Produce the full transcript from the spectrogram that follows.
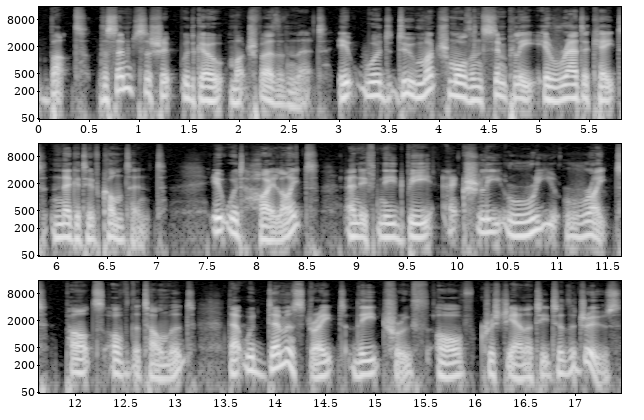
But the censorship would go much further than that. It would do much more than simply eradicate negative content. It would highlight and, if need be, actually rewrite parts of the Talmud that would demonstrate the truth of Christianity to the Jews,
